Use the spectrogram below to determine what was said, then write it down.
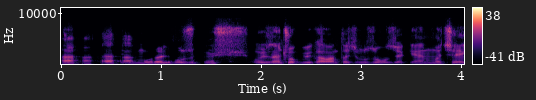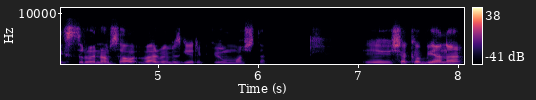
morali bozukmuş. O yüzden çok büyük avantajımız olacak. Yani maça ekstra önem vermemiz gerekiyor bu maçta. E, şaka bir yana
